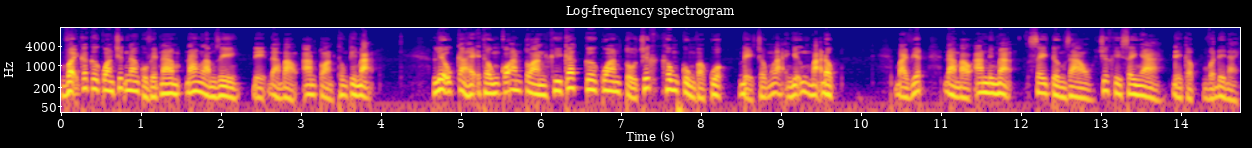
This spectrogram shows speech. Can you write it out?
Vậy các cơ quan chức năng của Việt Nam đang làm gì để đảm bảo an toàn thông tin mạng? Liệu cả hệ thống có an toàn khi các cơ quan tổ chức không cùng vào cuộc để chống lại những mã độc? Bài viết Đảm bảo an ninh mạng, xây tường rào trước khi xây nhà đề cập vấn đề này.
